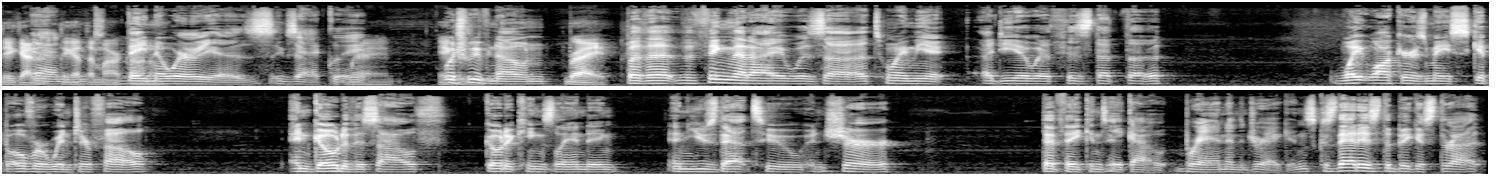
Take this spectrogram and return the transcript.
They got it. They got the mark. They know where he is, exactly. right. Which we've known. right. But the, the thing that I was uh, toying the idea with is that the White Walkers may skip over Winterfell and go to the south, go to King's Landing, and use that to ensure that they can take out Bran and the dragons, because that is the biggest threat.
